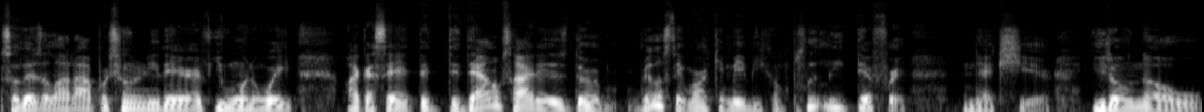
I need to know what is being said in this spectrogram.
So there's a lot of opportunity there if you want to wait. Like I said, the, the downside is the real estate market may be completely different next year. You don't know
